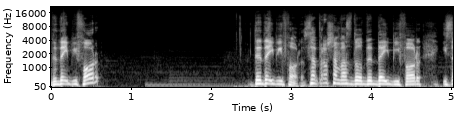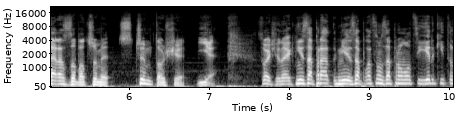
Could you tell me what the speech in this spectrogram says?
The Day Before? The Day Before. Zapraszam was do The Day Before i zaraz zobaczymy z czym to się je. Słuchajcie, no jak nie, nie zapłacą za promocję gierki, to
